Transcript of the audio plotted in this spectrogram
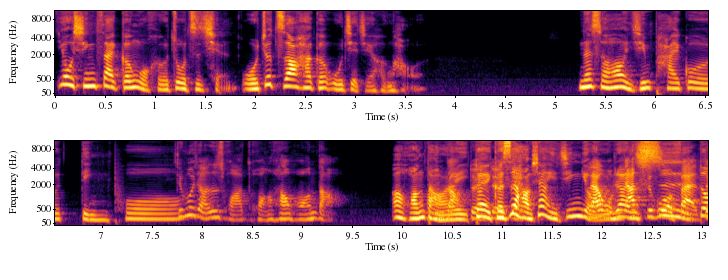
佑星在跟我合作之前，我就知道他跟吴姐姐很好了。那时候已经拍过顶坡顶坡角是黄黄黄黄岛，哦黄岛而已，对可是好像已经有来我们家吃过饭，对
